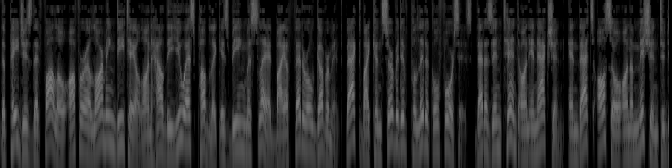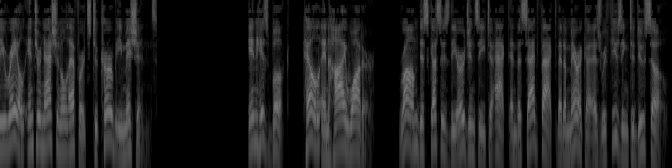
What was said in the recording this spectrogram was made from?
the pages that follow offer alarming detail on how the U.S. public is being misled by a federal government, backed by conservative political forces, that is intent on inaction, and that's also on a mission to derail international efforts to curb emissions. In his book, Hell and High Water, Romm discusses the urgency to act and the sad fact that America is refusing to do so.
